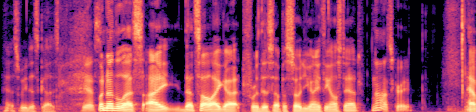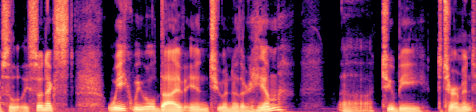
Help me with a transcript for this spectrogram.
as we discussed. Yes. But nonetheless, I that's all I got for this episode. You got anything else to add? No, that's great. Absolutely. So next week we will dive into another hymn uh, to be determined.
